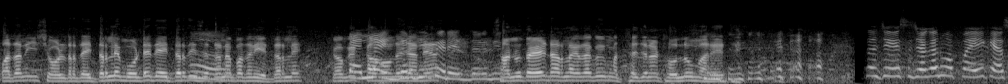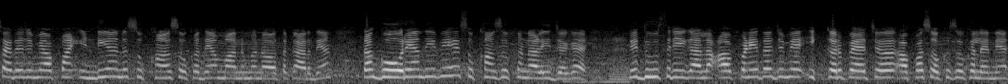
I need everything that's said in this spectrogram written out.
ਪਤਾ ਨਹੀਂ ਸ਼ੋਲਡਰ ਦੇ ਇਧਰਲੇ ਮੋਢੇ ਦੇ ਇੱਧਰ ਦੀ ਸਿੱਟਣਾ ਪਤਾ ਨਹੀਂ ਇੱਧਰਲੇ ਕਿਉਂਕਿ ਪਹਿਲਾਂ ਕਦੋਂ ਦੇ ਇੱਧਰ ਦੀ ਜਾਂਦੇ ਆ। ਸਾਨੂੰ ਤਾਂ ਇਹ ਡਰ ਲੱਗਦਾ ਕੋਈ ਮੱਥੇ 'ਚ ਨਾ ਠੋਲੂ ਮਾਰੇ। ਇੱਥੇ 'ਚ ਇਸ ਜਗ੍ਹਾ ਨੂੰ ਆਪਾਂ ਇਹ ਕਹਿ ਸਕਦੇ ਜਿਵੇਂ ਆਪਾਂ ਇੰਡੀਅਨ ਸੁੱਖਾਂ ਸੁੱਖਦੇ ਆ ਮਨ ਮਨੌਤ ਕਰਦੇ ਆ ਤਾਂ ਗੋਰਿਆਂ ਦੀ ਵੀ ਇਹ ਸੁੱਖਾਂ ਸੁੱਖਣ ਵਾਲੀ ਜਗ੍ਹਾ ਹੈ। ਤੇ ਦੂਸਰੀ ਗੱਲ ਆਪਣੇ ਤਾਂ ਜਿਵੇਂ 1 ਰੁਪਏ 'ਚ ਆਪਾਂ ਸੁੱਖ ਸੁੱਖ ਲੈਨੇ ਆ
